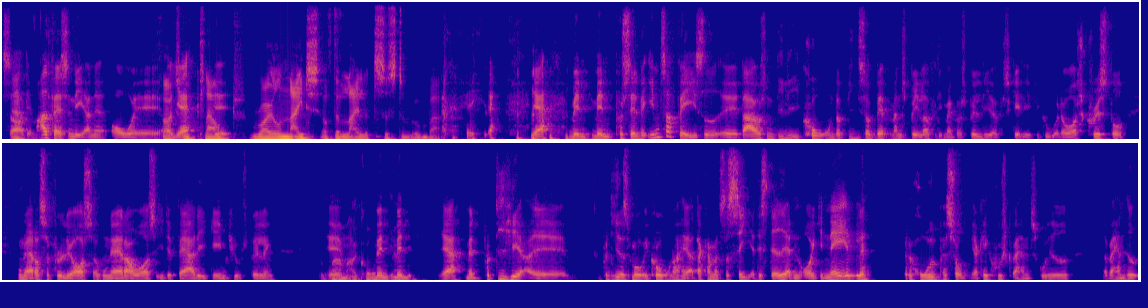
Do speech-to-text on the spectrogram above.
Så ja. det er meget fascinerende. Og, øh, Fox og ja, Cloud, øh, Royal Knight of the Lilith System, åbenbart. ja, ja men, men på selve interfacet, øh, der er jo sådan en lille ikon, der viser, hvem man spiller, fordi man kan jo spille de her forskellige figurer. Der er jo også Crystal, hun er der selvfølgelig også, og hun er der jo også i det færdige Gamecube-spil. Ikke? Det er bare meget kort. Men, ja. men, ja, men på de her... Øh, på de her små ikoner her, der kan man så se, at det stadig er den originale øh, hovedperson. Jeg kan ikke huske, hvad han skulle hedde eller hvad han hed,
